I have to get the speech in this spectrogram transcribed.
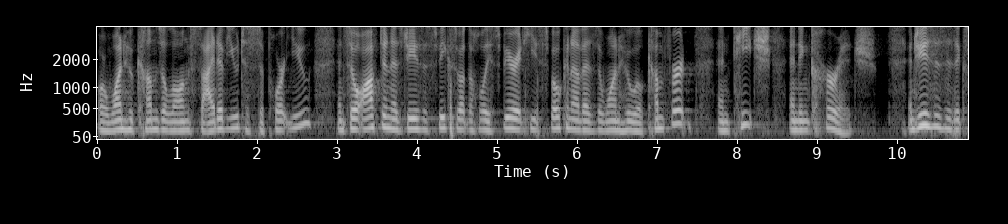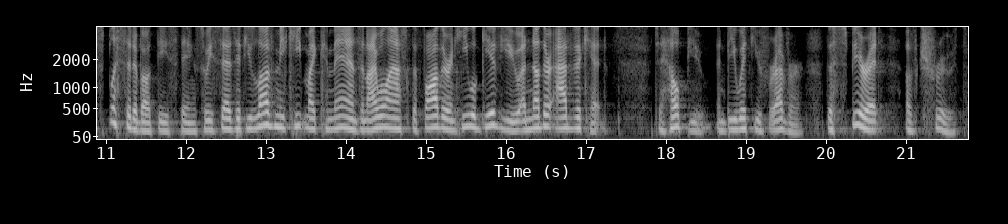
or one who comes alongside of you to support you. And so often as Jesus speaks about the Holy Spirit, he's spoken of as the one who will comfort and teach and encourage. And Jesus is explicit about these things. So he says, If you love me, keep my commands, and I will ask the Father, and he will give you another advocate to help you and be with you forever, the Spirit of truth.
